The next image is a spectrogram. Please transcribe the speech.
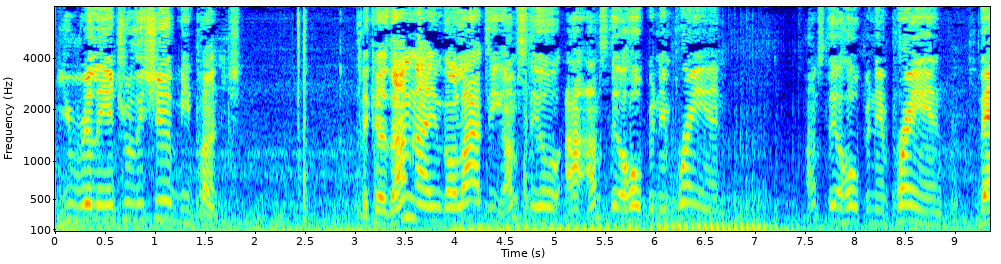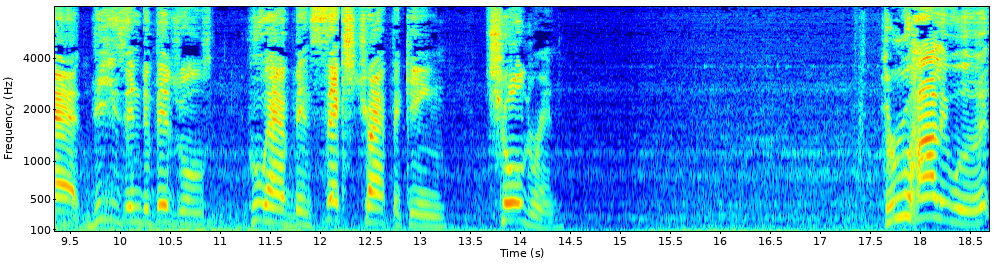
You really and truly should be punished. Because I'm not even gonna lie to you. I'm still I, I'm still hoping and praying. I'm still hoping and praying that these individuals who have been sex trafficking children through Hollywood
